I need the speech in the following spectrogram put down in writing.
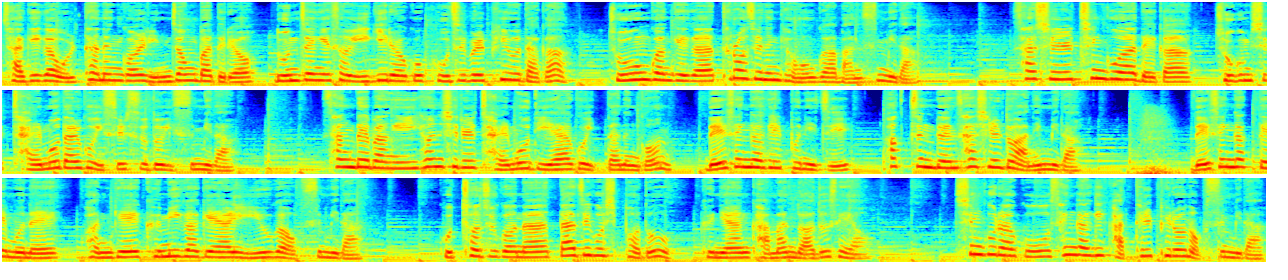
자기가 옳다는 걸 인정받으려 논쟁에서 이기려고 고집을 피우다가 좋은 관계가 틀어지는 경우가 많습니다. 사실 친구와 내가 조금씩 잘못 알고 있을 수도 있습니다. 상대방이 현실을 잘못 이해하고 있다는 건 내 생각일 뿐이지 확증된 사실도 아닙니다. 내 생각 때문에 관계에 금이 가게 할 이유가 없습니다. 고쳐주거나 따지고 싶어도 그냥 가만 놔두세요. 친구라고 생각이 같을 필요는 없습니다.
